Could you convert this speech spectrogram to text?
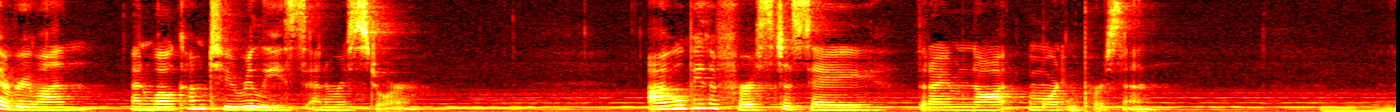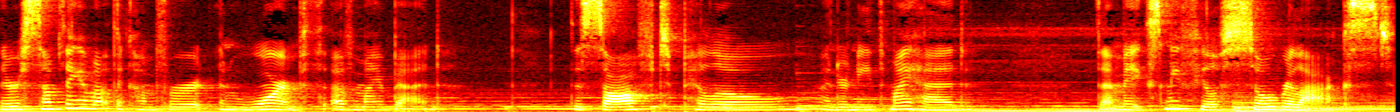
everyone, and welcome to Release and Restore. I will be the first to say that I am not a morning person. There is something about the comfort and warmth of my bed, the soft pillow underneath my head, that makes me feel so relaxed,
